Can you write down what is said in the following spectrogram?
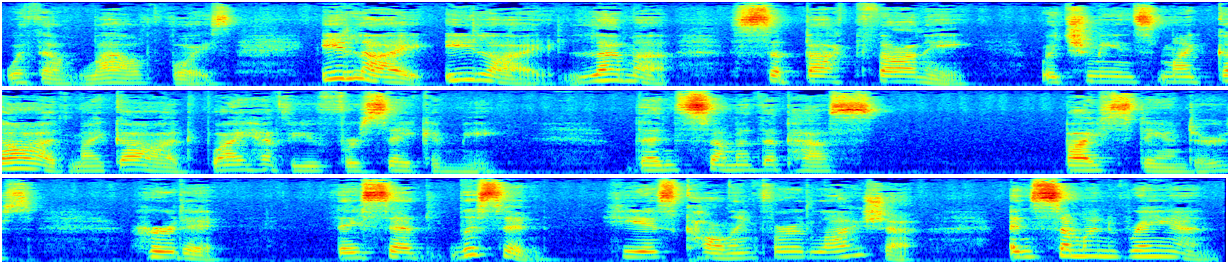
with a loud voice, Eli, Eli, lema sabachthani, which means, My God, my God, why have you forsaken me? Then some of the past bystanders heard it. They said, Listen, he is calling for Elijah. And someone ran,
